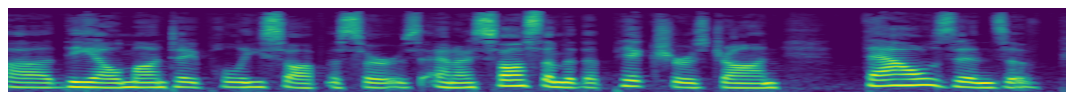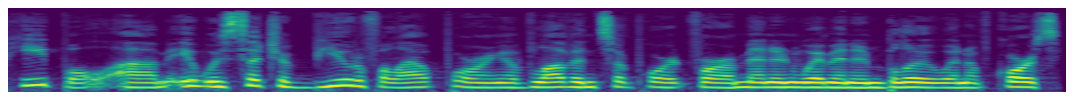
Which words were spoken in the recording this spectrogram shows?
uh, the El Monte police officers, and I saw some of the pictures, John. Thousands of people. Um, it was such a beautiful outpouring of love and support for our men and women in blue, and of course,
